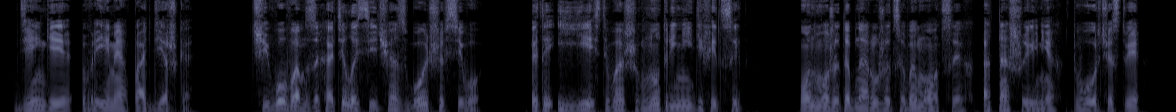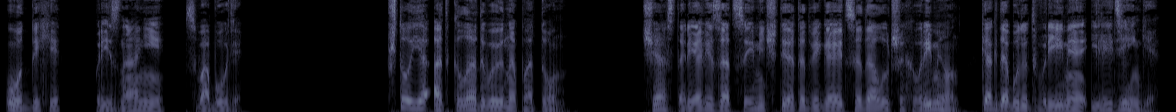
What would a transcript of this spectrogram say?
– деньги, время, поддержка. Чего вам захотелось сейчас больше всего? Это и есть ваш внутренний дефицит. Он может обнаружиться в эмоциях, отношениях, творчестве, отдыхе, признании, свободе. Что я откладываю на потом? Часто реализация мечты отодвигается до лучших времен, когда будут время или деньги.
